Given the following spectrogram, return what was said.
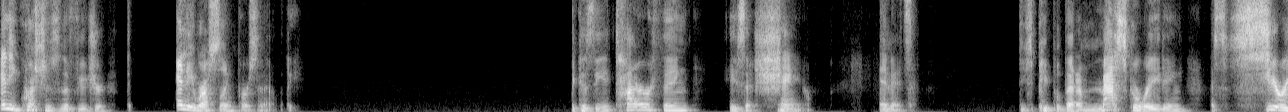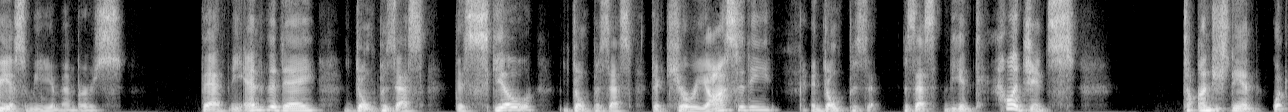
any questions in the future to any wrestling personality. Because the entire thing is a sham. And it's these people that are masquerading as serious media members that at the end of the day don't possess the skill, don't possess the curiosity, and don't possess the intelligence to understand what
